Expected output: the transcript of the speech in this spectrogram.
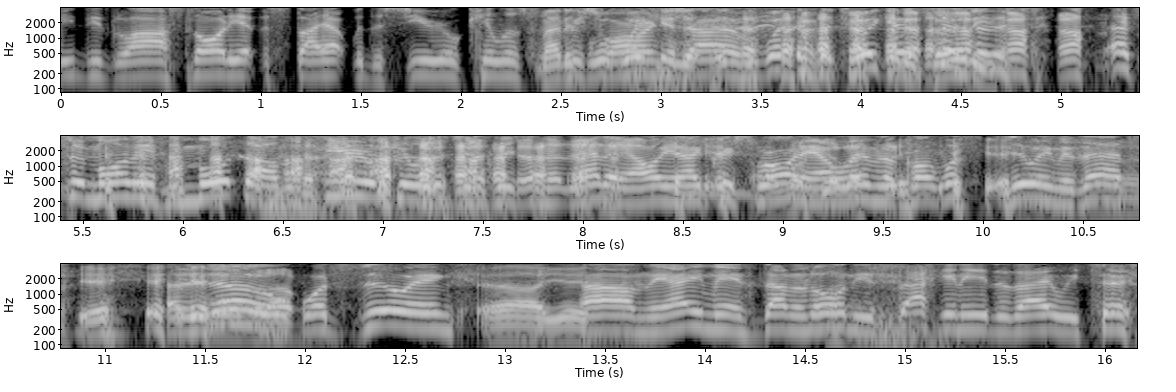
He did last night. He had to stay up with the serial killers for Mate, Chris Warren show. it's weekend at That's, just- 30s. that's, that's when my man from Mortdale, the serial killers, just listen at that hour. You know, Chris Ryan, hour eleven o'clock. What's doing with that? I don't know what's doing. Oh, yes. Um, the A man's done it all, and he's back in here today. We turned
